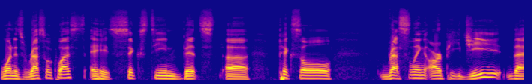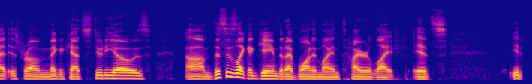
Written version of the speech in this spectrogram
One is WrestleQuest, a 16 bit uh, pixel wrestling RPG that is from Megacat Studios. Um, this is like a game that I've wanted my entire life. It's it,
